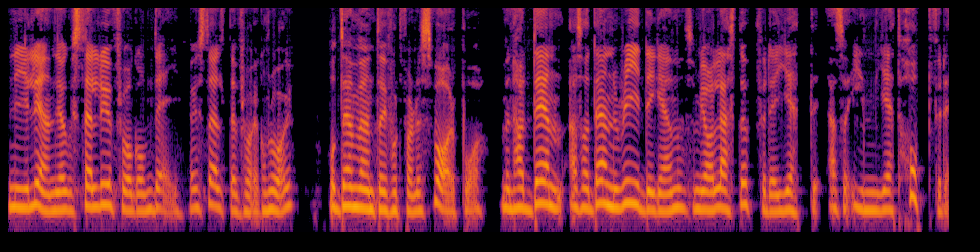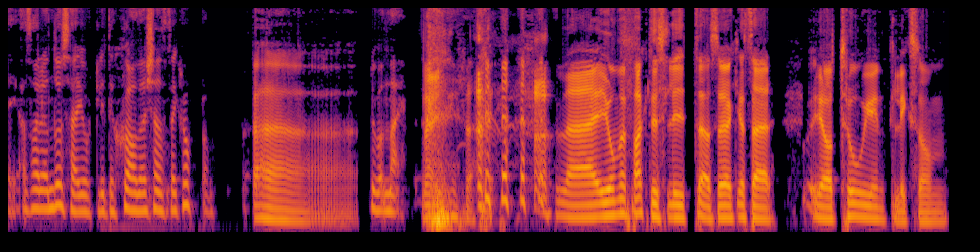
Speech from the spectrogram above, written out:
nyligen, jag ställde ju en fråga om dig. Jag har ju ställt en fråga, kommer du ihåg? Och den väntar jag fortfarande svar på. Men har den, alltså den readingen som jag läste upp för dig gett, alltså ingett hopp för dig? Alltså har det ändå så här gjort lite skönare känsla i kroppen? Eh, Du bara nej. Nej. Nej, jo men faktiskt lite. Alltså, jag, kan så här, jag tror ju inte liksom,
